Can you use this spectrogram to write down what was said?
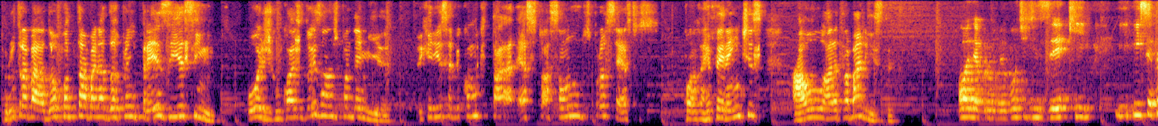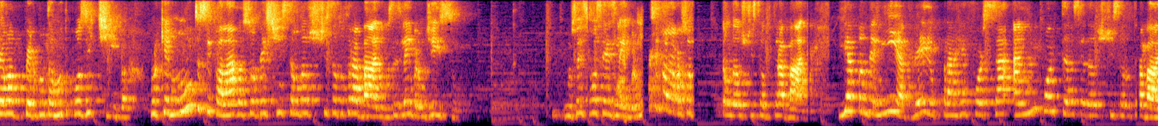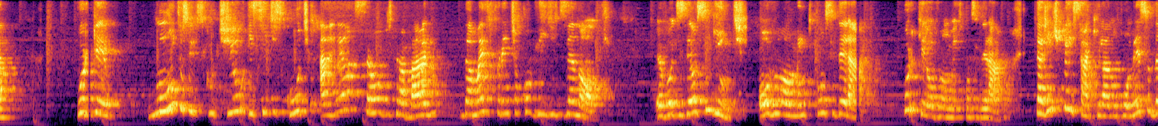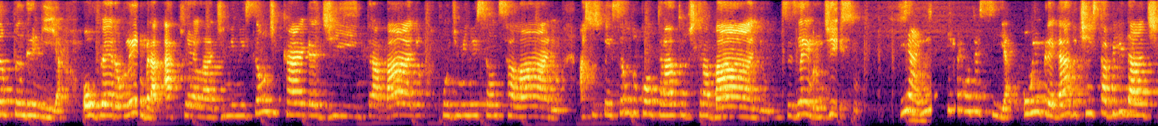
para o trabalhador, quanto do trabalhador para a empresa. E assim, hoje, com quase dois anos de pandemia, eu queria saber como que está a situação dos processos referentes ao área trabalhista. Olha, Bruno, eu vou te dizer que e isso é até uma pergunta muito positiva, porque muito se falava sobre a extinção da justiça do trabalho. Vocês lembram disso? Não sei se vocês lembram. Muito se falava sobre extinção da justiça do trabalho. E a pandemia veio para reforçar a importância da justiça do trabalho. Porque muito se discutiu e se discute a relação do trabalho, ainda mais frente à Covid-19. Eu vou dizer o seguinte: houve um aumento considerável por que houve um aumento considerável? Se a gente pensar que lá no começo da pandemia houveram, lembra, aquela diminuição de carga de trabalho com diminuição de salário, a suspensão do contrato de trabalho, vocês lembram disso? E aí, o que, que acontecia? O empregado tinha estabilidade.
